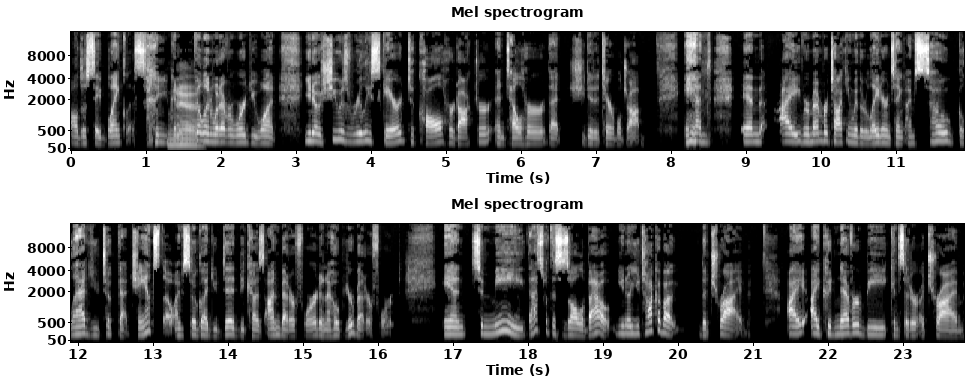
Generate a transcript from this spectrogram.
I'll just say blankless. you can Yeah. fill in whatever word you want. You know, she was really scared to call her doctor and tell her that she did a terrible job. And, and I remember talking with her later and saying, I'm so glad you took that chance though. I'm so glad you did because I'm better for it and I hope you're better for it. And to me, that's what this is all about. You know, you talk about the tribe. I, I could never be consider a tribe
